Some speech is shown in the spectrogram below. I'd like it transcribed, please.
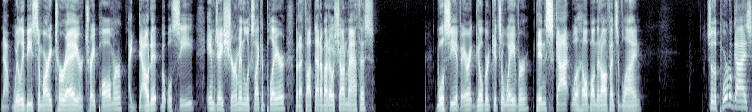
Not will he be Samori Toure or Trey Palmer? I doubt it, but we'll see. MJ Sherman looks like a player, but I thought that about Ochaun Mathis. We'll see if Arik Gilbert gets a waiver. Ben Scott will help on that offensive line. So the portal guys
